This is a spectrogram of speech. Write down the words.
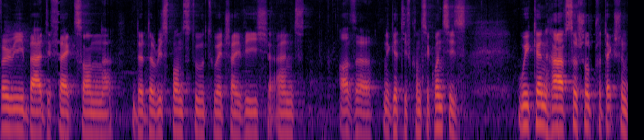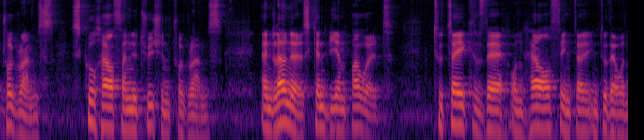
very bad effects on uh, the, the, response to, to HIV and other negative consequences. We can have social protection programs, school health and nutrition programs, and learners can be empowered to take their own health into, into, their own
